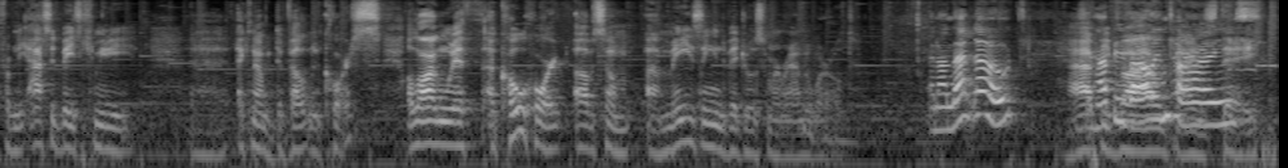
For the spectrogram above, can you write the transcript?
uh, from the Asset-Based Community uh, Economic Development course, along with a cohort of some amazing individuals from around the world. And on that note, Happy, happy Valentine's, Valentine's. Day.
